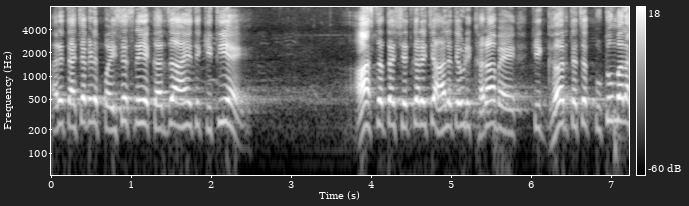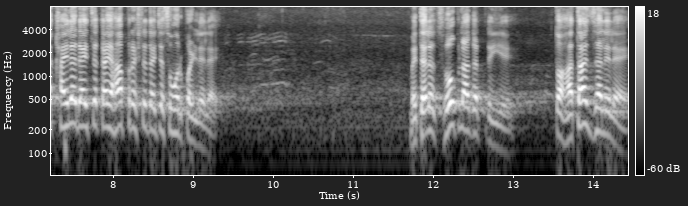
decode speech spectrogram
अरे त्याच्याकडे पैसेच नाही कर्ज आहे ते किती आहे? आज तर त्या शेतकऱ्याची हालत एवढी खराब आहे की घर त्याचं कुटुंबाला खायला द्यायचं काय हा प्रश्न त्याच्यासमोर पडलेला आहे. मग त्याला झोप लागत नाहीये. तो हताश झालेला आहे.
